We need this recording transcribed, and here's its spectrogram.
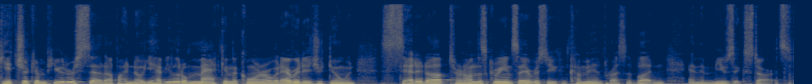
get your computer set up. I know you have your little Mac in the corner or whatever it is you're doing. Set it up, turn on the screensaver so you can come in, press a button, and the music starts.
